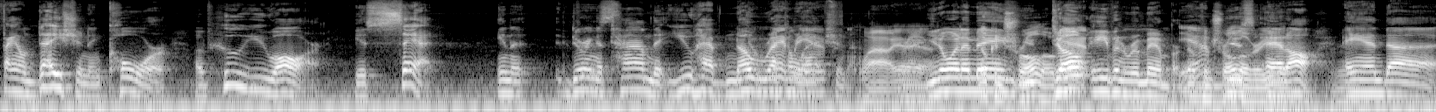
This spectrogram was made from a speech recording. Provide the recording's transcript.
foundation and core of who you are is set in a during a time that you have no No recollection of. Wow. Yeah. yeah. You know what I mean? control you over don't it. even remember. No control over it at either. all. And uh,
